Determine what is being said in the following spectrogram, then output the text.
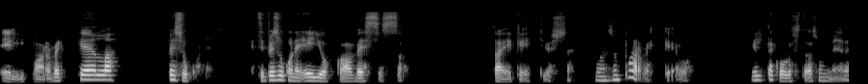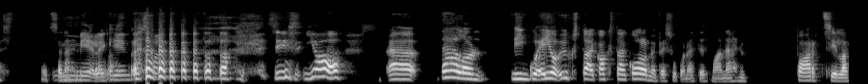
eli parvekkeella, pesukone. Et se pesukone ei olekaan vessassa tai keittiössä, vaan se on parvekkeella. Miltä kuulostaa sun mielestä? Mielenkiintoista. tota, siis joo, äh, täällä on, niin kuin, ei ole yksi tai kaksi tai kolme pesukonetta, että mä oon nähnyt partsilla,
